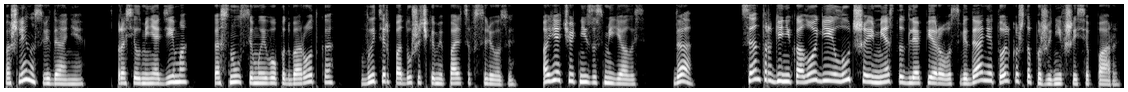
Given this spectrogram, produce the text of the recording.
«Пошли на свидание?» – спросил меня Дима, коснулся моего подбородка, вытер подушечками пальцев слезы. А я чуть не засмеялась. «Да, Центр гинекологии – лучшее место для первого свидания только что поженившейся пары.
